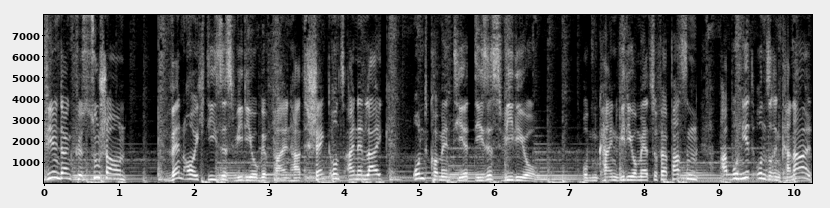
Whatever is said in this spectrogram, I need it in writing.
Vielen Dank fürs Zuschauen. Wenn euch dieses Video gefallen hat, schenkt uns einen Like und kommentiert dieses Video. Um kein Video mehr zu verpassen, abonniert unseren Kanal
